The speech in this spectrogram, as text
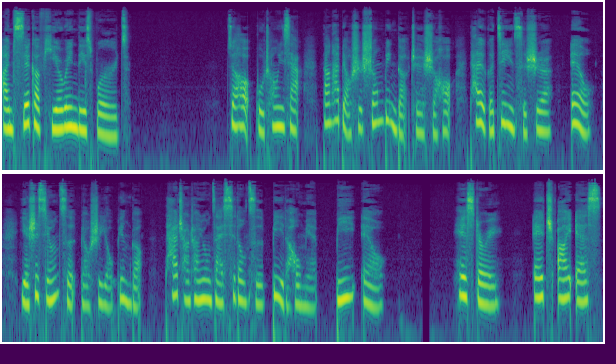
I'm sick of hearing these words. 最后补充一下，当它表示生病的这个时候，它有个近义词是 ill，也是形容词，表示有病的。它常常用在系动词 be 的后面，bl。history，h i s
